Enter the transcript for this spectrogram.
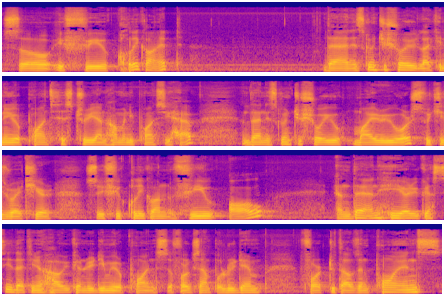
So if you click on it, then it's going to show you like you know your points history and how many points you have. And then it's going to show you my rewards which is right here. So if you click on view all and then here you can see that you know how you can redeem your points. So for example redeem for 2000 points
